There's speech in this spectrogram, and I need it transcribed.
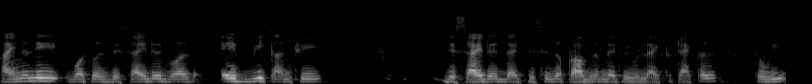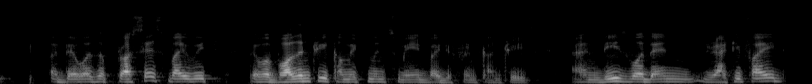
Finally, what was decided was every country decided that this is a problem that we would like to tackle. So, we uh, there was a process by which there were voluntary commitments made by different countries and these were then ratified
